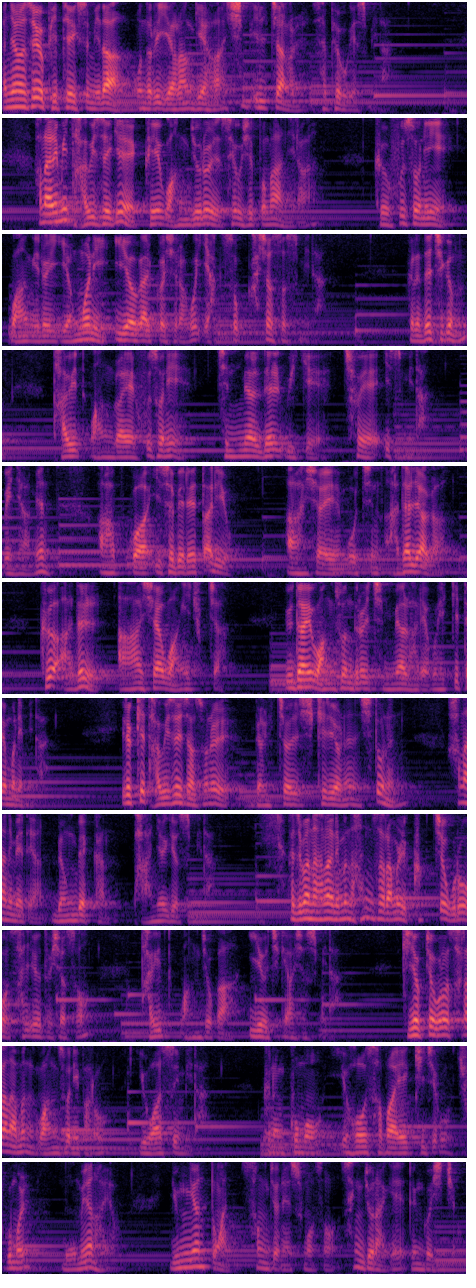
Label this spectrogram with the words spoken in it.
안녕하세요. BTX입니다. 오늘은 열왕기하 11장을 살펴보겠습니다. 하나님이 다윗에게 그의 왕조를 세우실 뿐만 아니라 그 후손이 왕위를 영원히 이어갈 것이라고 약속하셨었습니다. 그런데 지금 다윗 왕가의 후손이 진멸될 위기에 처해 있습니다. 왜냐하면 아합과 이세벨의 딸이요 아하시아의 모친 아달랴가 그 아들 아하시아 왕이 죽자 유다의 왕손들을 진멸하려고 했기 때문입니다. 이렇게 다윗의 자손을 멸절시키려는 시도는 하나님에 대한 명백한 반역이었습니다. 하지만 하나님은 한 사람을 극적으로 살려두셔서 다윗 왕조가 이어지게 하셨습니다. 기적적으로 살아남은 왕손이 바로 요아스입니다. 그는 고모 여호사바의 기지로 죽음을 모면하여 6년 동안 성전에 숨어서 생존하게 된 것이죠.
